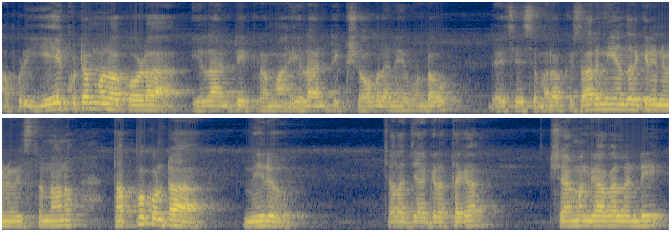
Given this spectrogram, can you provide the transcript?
అప్పుడు ఏ కుటుంబంలో కూడా ఇలాంటి ప్రమా ఇలాంటి క్షోభలు అనేవి ఉండవు. దయచేసి మరొకసారి మీ అందరికీ నేను వినిపిస్తున్నాను. తప్పకుండా మీరు చాలా జాగ్రత్తగా క్షేమంగా వెళ్ళండి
